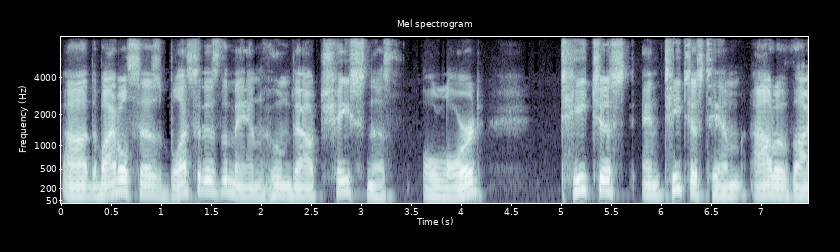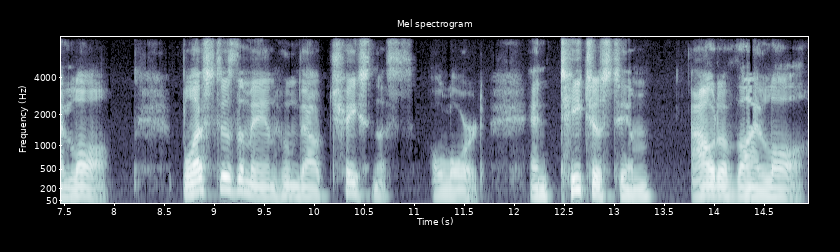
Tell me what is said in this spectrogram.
Uh, the Bible says, Blessed is the man whom thou chastenest, O Lord, teachest and teachest him out of thy law. Blessed is the man whom thou chastenest, O Lord, and teachest him out of thy law.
